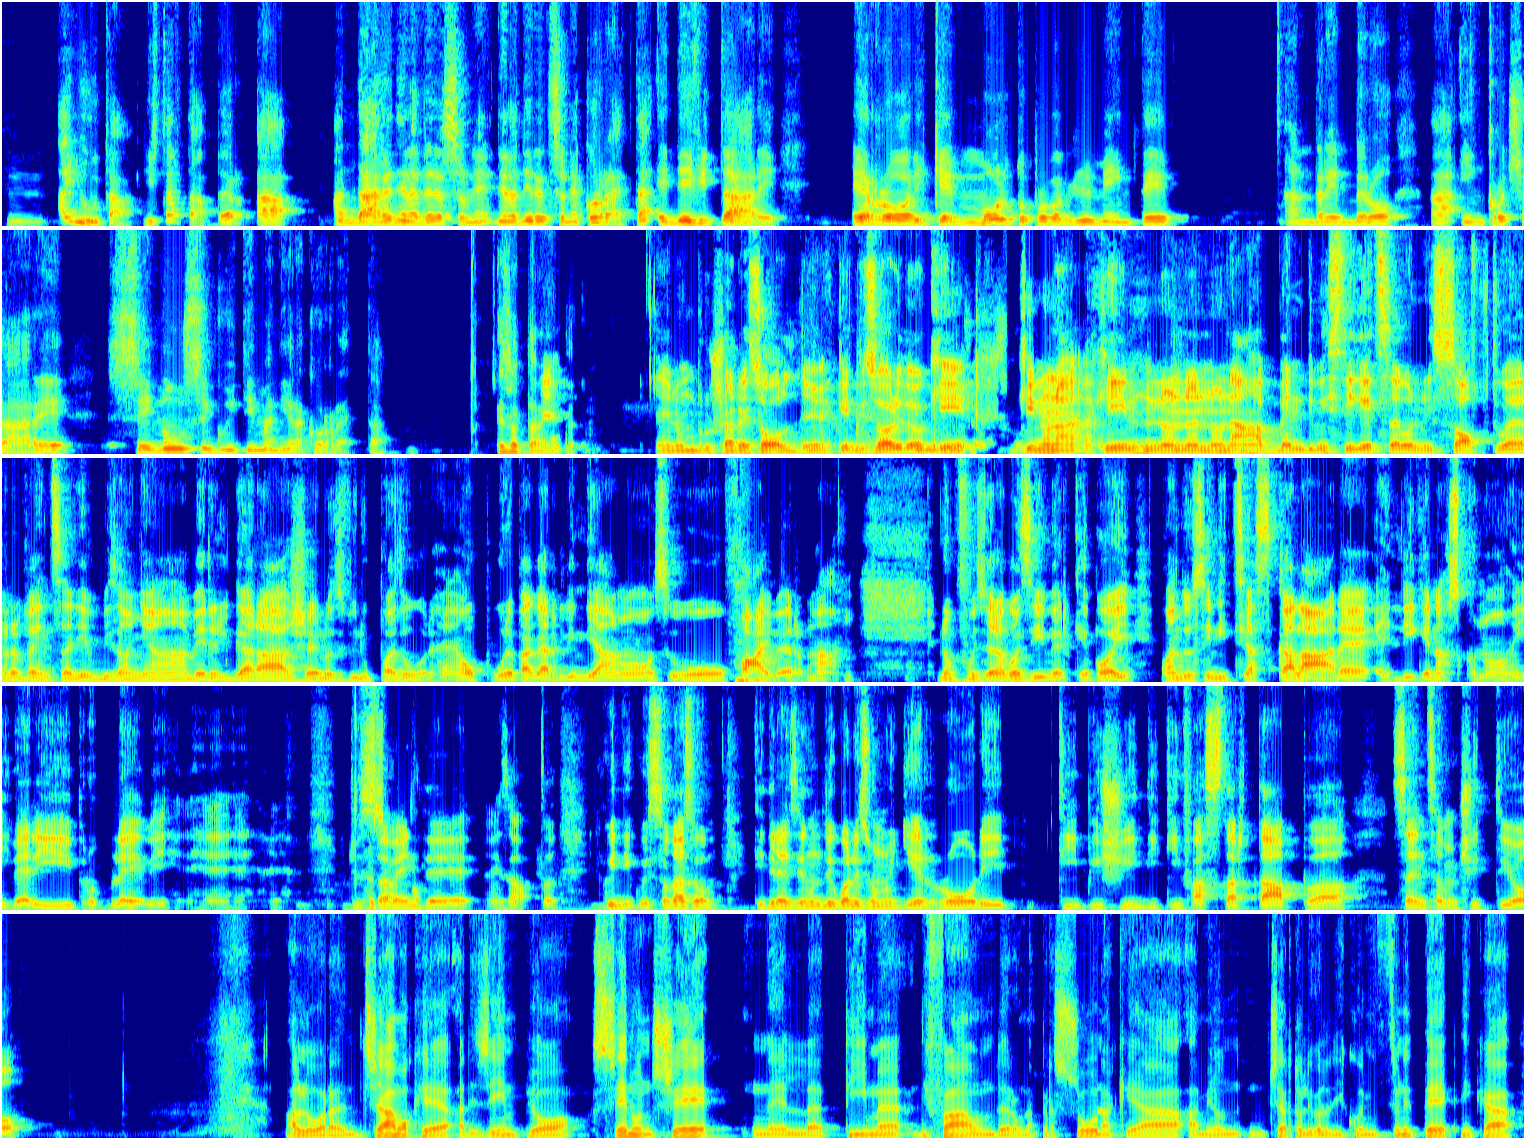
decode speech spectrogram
mh, aiuta gli start-upper a andare nella nella direzione corretta ed evitare errori che molto probabilmente andrebbero a incrociare se non seguiti in maniera corretta. Esattamente. E non bruciare soldi, perché di solito chi, chi, non ha, chi non, non ha ben dimistichezza con il software pensa che bisogna avere il garage e lo sviluppatore, eh, oppure pagare l'indiano su Fiverr, ma non funziona così perché poi quando si inizia a scalare è lì che nascono i veri problemi. Eh, giustamente, esatto. esatto. Quindi in questo caso ti direi secondo te quali sono gli errori tipici di chi fa startup senza un CTO? Allora, diciamo che ad esempio se non c'è nel team di founder una persona che ha almeno un certo livello di cognizione tecnica,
